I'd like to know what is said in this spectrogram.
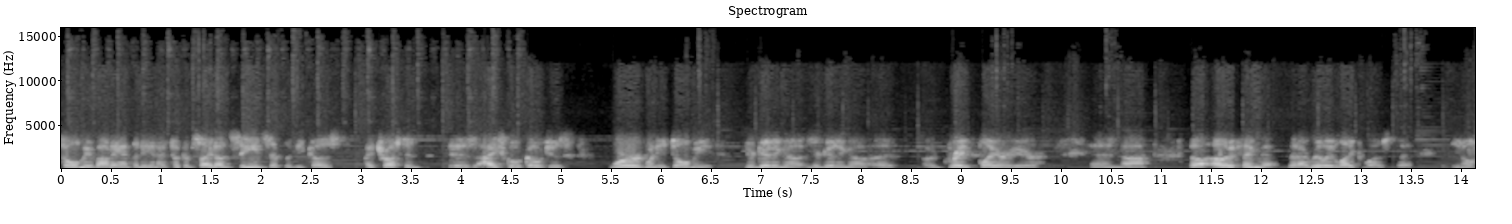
told me about Anthony, and I took him sight unseen simply because I trusted his high school coach's word when he told me you're getting a you're getting a, a, a great player here. And uh, the other thing that, that I really liked was that you know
